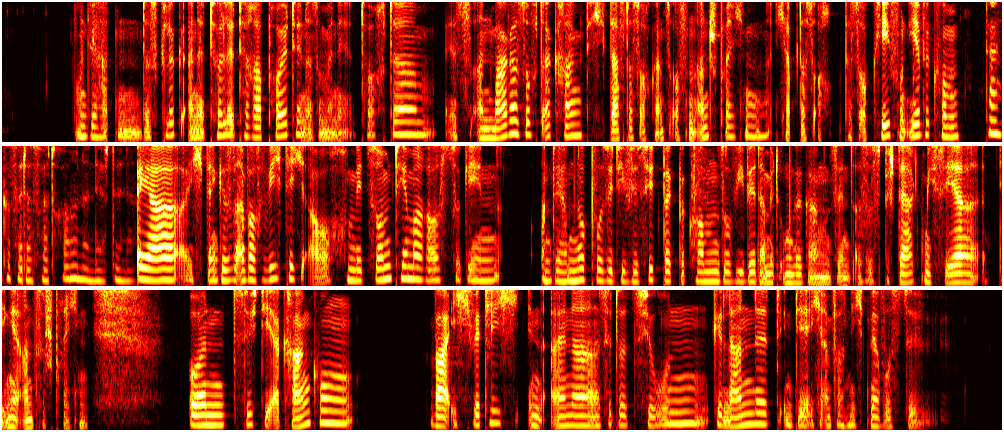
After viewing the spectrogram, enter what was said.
und wir hatten das Glück, eine tolle Therapeutin, also meine Tochter ist an Magersucht erkrankt. Ich darf das auch ganz offen ansprechen. Ich habe das auch das okay von ihr bekommen. Danke für das Vertrauen an der Stelle. Ja, ich denke, es ist einfach wichtig, auch mit so einem Thema rauszugehen. Und wir haben nur positives Feedback bekommen, so wie wir damit umgegangen sind. Also es bestärkt mich sehr, Dinge anzusprechen. Und durch die Erkrankung war ich wirklich in einer Situation gelandet, in der ich einfach nicht mehr wusste,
